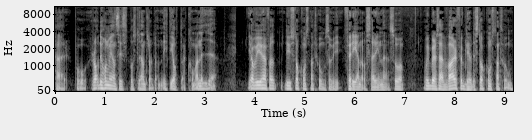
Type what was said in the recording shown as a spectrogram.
här på Radio Holmensis på Studentradion 98,9. Ja, vi är ju här för att det är ju Stockholms nation som vi förenar oss här inne. Så om vi börjar så här, varför blev det Stockholms nation?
